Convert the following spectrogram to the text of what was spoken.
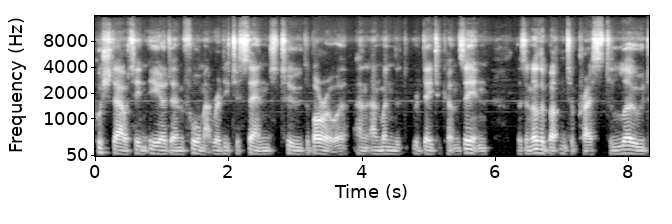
pushed out in EODEM format ready to send to the borrower. And, and when the data comes in, there's another button to press to load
